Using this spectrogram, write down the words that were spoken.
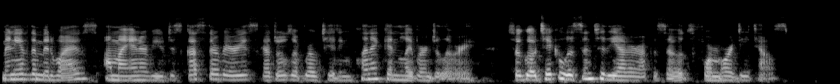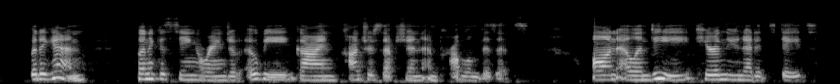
Many of the midwives on my interview discussed their various schedules of rotating clinic and labor and delivery. So go take a listen to the other episodes for more details. But again, clinic is seeing a range of OB, GYN, contraception, and problem visits. On L&D, here in the United States,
